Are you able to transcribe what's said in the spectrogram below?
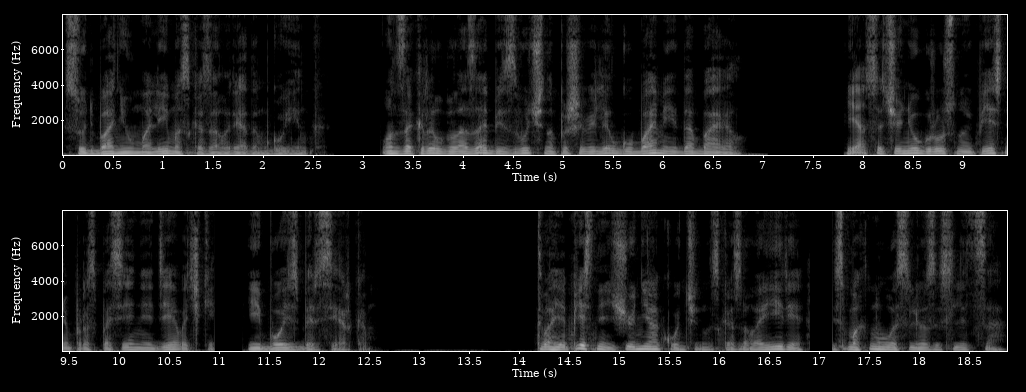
Судьба неумолима, сказал рядом Гуинг. Он закрыл глаза, беззвучно пошевелил губами и добавил. Я сочиню грустную песню про спасение девочки и бой с берсерком. Твоя песня еще не окончена, сказала Ирия, и смахнула слезы с лица.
